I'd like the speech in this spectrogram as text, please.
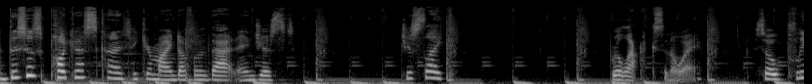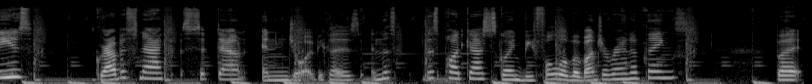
this is podcast to kind of take your mind off of that and just, just like relax in a way. So please grab a snack, sit down, and enjoy because in this this podcast is going to be full of a bunch of random things. But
